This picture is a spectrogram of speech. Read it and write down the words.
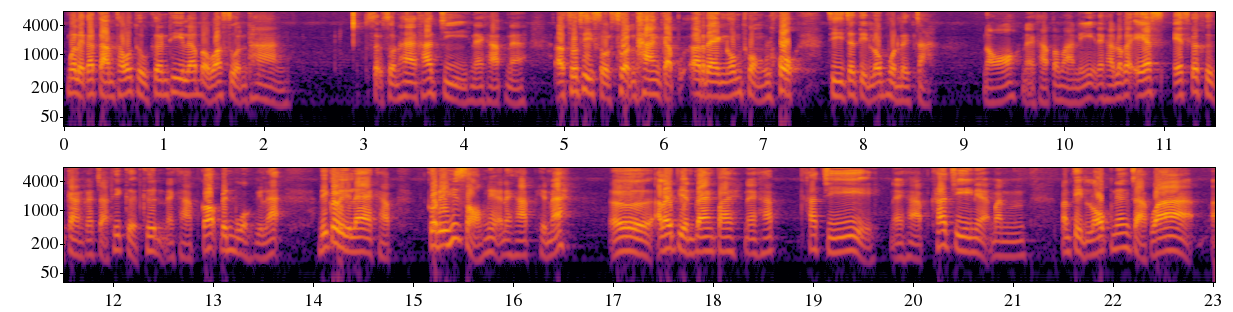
เมื่อไหร่ก็ตามถ้าวัตถุเคลื่อนที่แล้วแบบว่าสวนทางสส่วนทาค่า g นะครับนะเอาส่วนที่ส่วนส่วนทางกับแรงโน้มถ่วงโลก g จะติดลบหมดเลยจ้ะ เนาะนะครับประมาณนี้นะครับแล้วก็ s s ก็คือการกระจัดที่เกิดขึ้นนะครับก็เป็นบวกอยู่แล้วนี่กรณีแรกครับกรณีที่สองเนี่ยนะครับเห็นไหมเอออะไรเปลี่ยนแปลงไปนะครับค่า g นะครับค่า g เนี่ยมันมันติดลบเนื่องจากว่าอ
